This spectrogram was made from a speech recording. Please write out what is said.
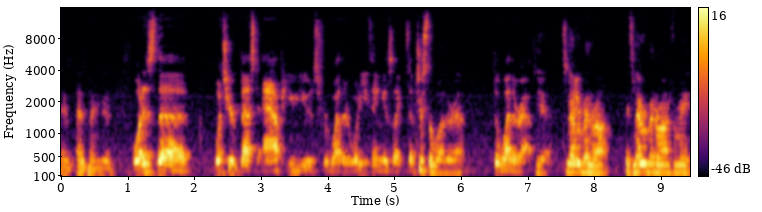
has, has been good. What is the what's your best app you use for weather? What do you think is like the Just the weather app. the weather app? Yeah, it's never been wrong. It's never been wrong for me.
